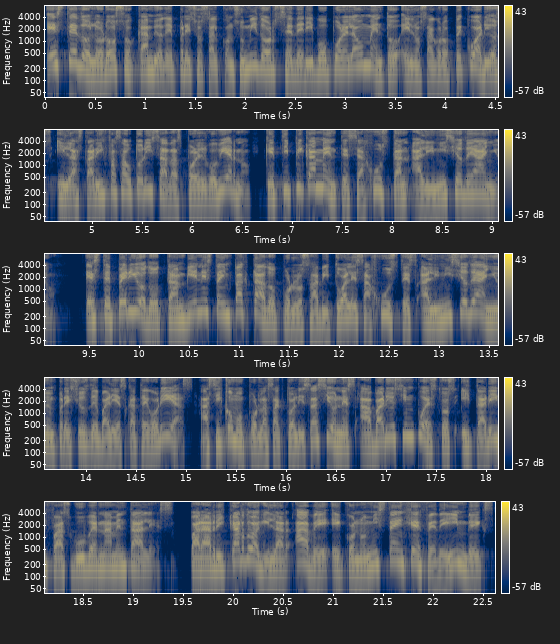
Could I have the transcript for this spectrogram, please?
Este doloroso cambio de precios al consumidor se derivó por el aumento en los agropecuarios y las tarifas autorizadas por el gobierno, que típicamente se ajustan al inicio de año. Este periodo también está impactado por los habituales ajustes al inicio de año en precios de varias categorías, así como por las actualizaciones a varios impuestos y tarifas gubernamentales. Para Ricardo Aguilar Ave, economista en jefe de Invex,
